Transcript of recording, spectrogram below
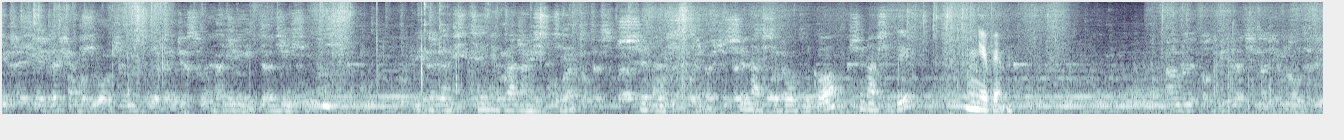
Jeżeli źle się podłączy, nic nie będzie słychać i 9, widać. 10, 11, 12, 13. 13 było tylko? 13 tych? Nie wiem. Aby odbierać naziemną telewizję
